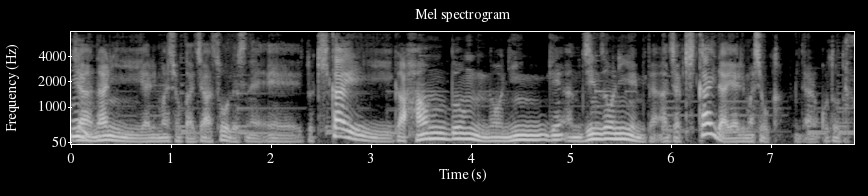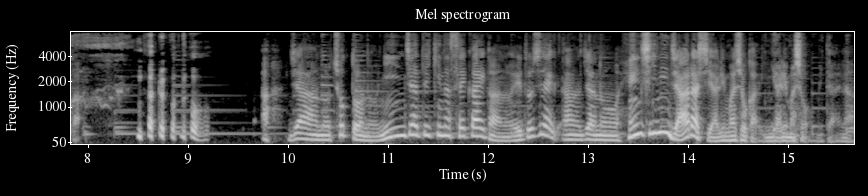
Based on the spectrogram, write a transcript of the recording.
じゃあ何やりましょうか、じゃあそうですね、えっ、と、機械が半分の人間、あの人造人間みたいな、あじゃあ機械だやりましょうか、みたいなこととか。なるほど。あ、じゃあ、あの、ちょっとあの、忍者的な世界観、あの、江戸時代、あの、じゃあ、あの、変身忍者嵐やりましょうか、やりましょう、みたいな。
